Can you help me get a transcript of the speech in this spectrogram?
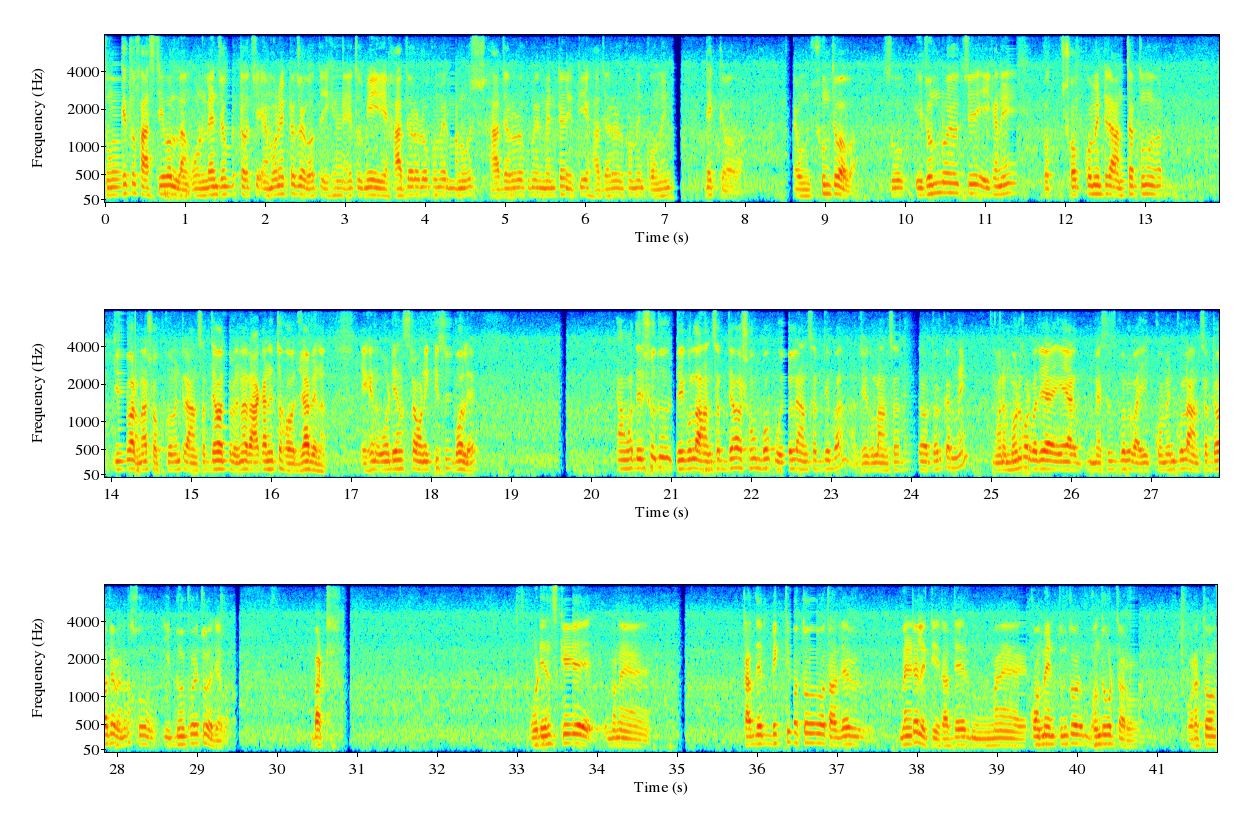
তোমাকে তো ফার্স্টে বললাম অনলাইন জগৎটা হচ্ছে এমন একটা জগৎ, এখানে তুমি হাজারো রকমের মানুষ, হাজারো রকমের মেন্টালিটি হাজারো রকমের কমেন্ট দেখতে পাবা এবং শুনতে পাবা। সো এই জন্যই হচ্ছে এখানে সব কমেন্টের আনসার তোমার দিতে পারো না, সব কমেন্টের আনসার দেওয়া যাবে না রাগানিত হওয়া যাবে না। এখানে অডিয়েন্সরা অনেক কিছু বলে আমাদের শুধু যেগুলো আনসার দেওয়া সম্ভব ওইগুলো আনসার দেবা। যেগুলো আনসার দেওয়ার দরকার নেই। মানে মনে করবা যে এই মেসেজগুলো বা এই কমেন্টগুলো আনসার দেওয়া যাবে না সো ইগনোর করে চলে যাবা। বাট অডিয়েন্সকে মানে তাদের ব্যক্তিগত, তাদের মেন্টালিটি তাদের মানে কমেন্ট তুমি তো বন্ধ করতে পারো না। ওরা তো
